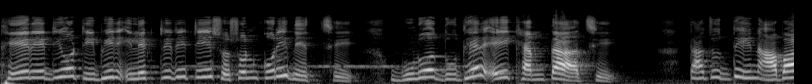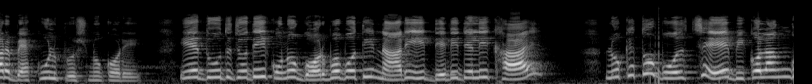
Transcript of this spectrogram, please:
থে রেডিও টিভির ইলেকট্রিসিটি শোষণ করি নিচ্ছে। গুঁড়ো দুধের এই ক্ষমতা আছে। তাজউদ্দিন আবার ব্যাকুল প্রশ্ন করে, এ দুধ যদি কোনো গর্ভবতী নারী ডেলি ডেলি খায়? লোকে তো বলছে বিকলাঙ্গ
